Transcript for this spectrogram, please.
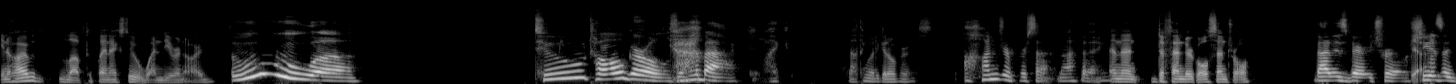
You know who I would love to play next to? Wendie Renard. Ooh. uh, Two tall girls in the back. Like, nothing would get over us. A hundred percent nothing. And then defender goal central. That is very true. Yeah. She is a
